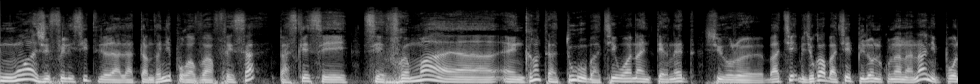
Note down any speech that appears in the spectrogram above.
moi, je félicite la, la, Tanzanie pour avoir fait ça. Parce que c'est c'est vraiment un, un grand atout bâti on a internet sur le bâti mais je crois bâti pylône qu'on a nani pour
